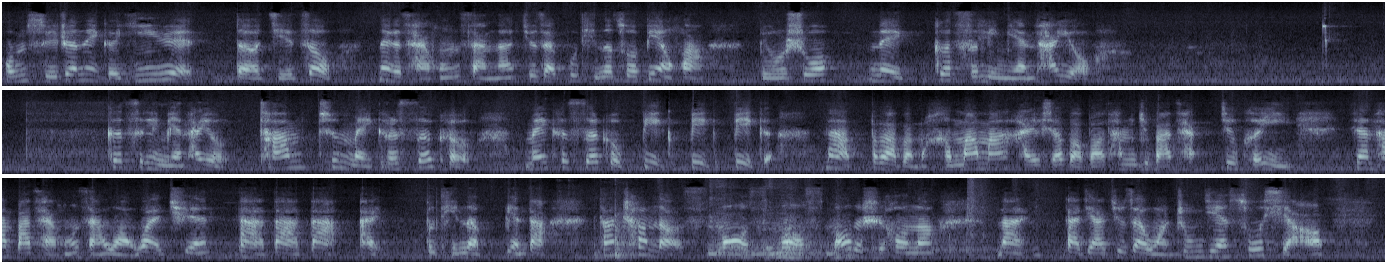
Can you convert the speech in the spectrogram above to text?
我们随着那个音乐的节奏，那个彩虹伞呢就在不停的做变化。比如说，那歌词里面它有，歌词里面它有 time to make a circle，make a circle big big big。那爸爸和妈妈还有小宝宝，他们就把彩就可以让他把彩虹伞往外圈，大大大，哎。不停的变大，当唱到 small small small 的时候呢，那大家就在往中间缩小。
